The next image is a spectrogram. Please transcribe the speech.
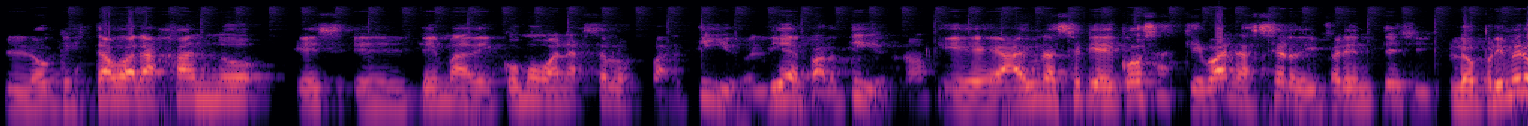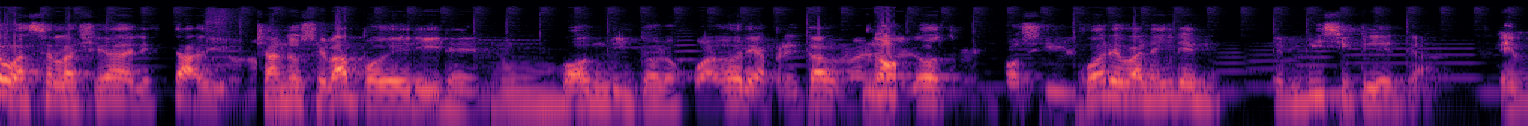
lo que está barajando es el tema de cómo van a ser los partidos, el día de partido, ¿no? Eh, hay una serie de cosas que van a ser diferentes. Y lo primero va a ser la llegada del estadio. ¿no? Ya no se va a poder ir en un bondi todos los jugadores apretados uno al No. otro, imposible. Los jugadores van a ir en, en bicicleta. En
